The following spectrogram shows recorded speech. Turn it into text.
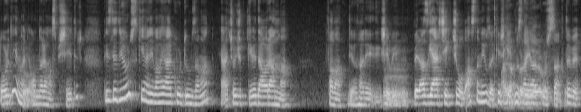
Doğru değil mi? Hani onlara has bir şeydir. Biz de diyoruz ki hani hayal kurduğum zaman ya çocuk gibi davranma falan diyor hani şey bir- biraz gerçekçi ol. Aslında ne güzel. Keşke hepimiz hayal kursak. Tabii.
